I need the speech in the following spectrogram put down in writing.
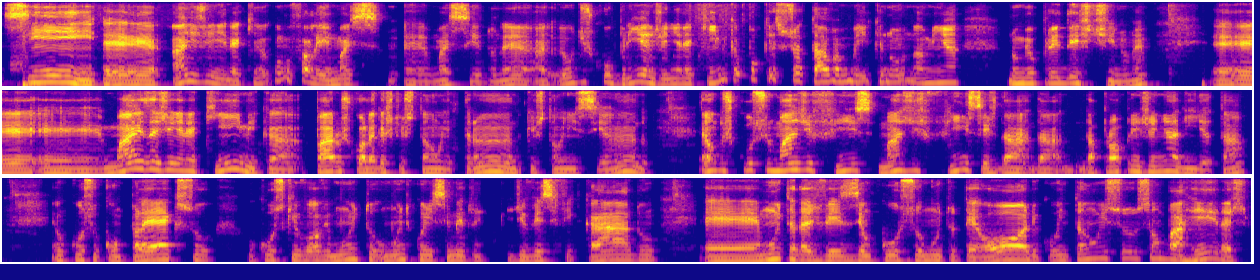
Sim, é, a engenharia química, como eu falei mais, é, mais cedo, né? Eu descobri a engenharia química porque isso já estava meio que no, na minha, no meu predestino, né? É, é, mas a engenharia química, para os colegas que estão entrando, que estão iniciando, é um dos cursos mais, difíceis, mais difíceis da, da, da própria engenharia, tá? É um curso complexo, um curso que envolve muito, muito conhecimento diversificado, é, muitas das vezes é um curso muito teórico, então isso são barreiras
